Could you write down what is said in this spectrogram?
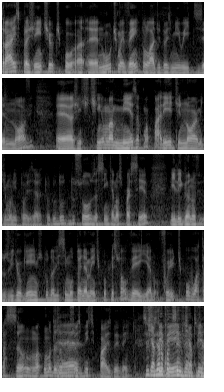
traz pra gente, eu, tipo, a- é, no último evento lá de 2019, é, a gente tinha uma mesa com uma parede enorme de monitores. Era tudo do, do Souza, assim, que é nosso parceiro. E ligando os videogames, tudo ali simultaneamente pro pessoal ver. E era- foi, tipo, a atração, uma, uma das É. atrações principais do evento. Vocês tinha fizeram quantos BVM, tinha eventos já?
